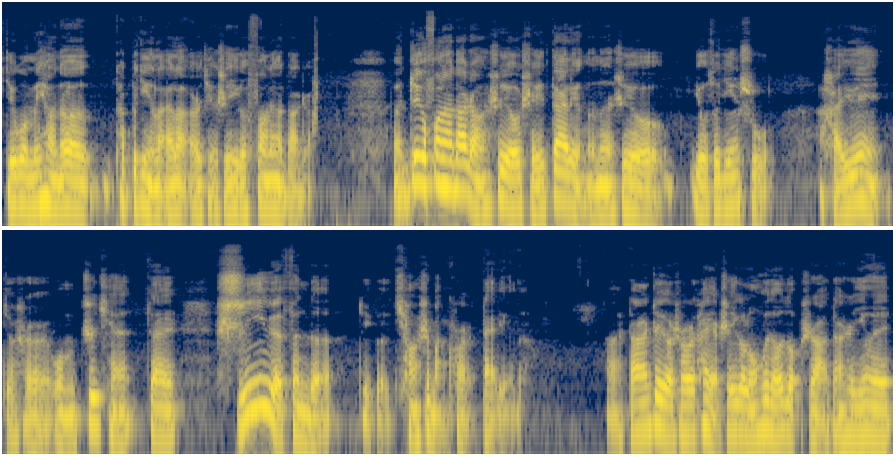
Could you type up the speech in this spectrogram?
结果没想到它不仅来了，而且是一个放量大涨。嗯，这个放量大涨是由谁带领的呢？是由有色金属、海运，就是我们之前在十一月份的这个强势板块带领的。啊，当然这个时候它也是一个龙回头走势啊，但是因为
